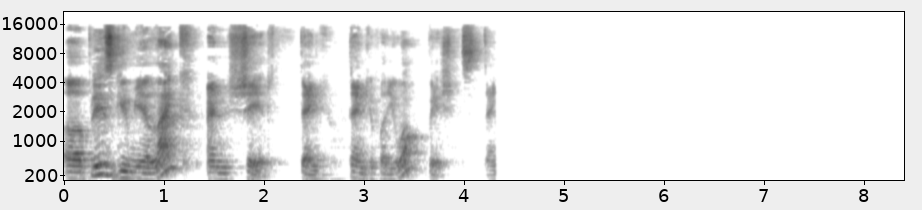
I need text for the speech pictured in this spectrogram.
uh, please give me a like and share. Thank you. Thank you for your patience. Thank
